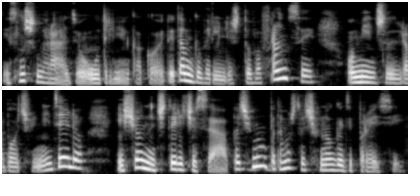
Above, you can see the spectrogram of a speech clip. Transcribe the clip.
и слышала радио утреннее какое-то. И там говорили, что во Франции уменьшили рабочую неделю еще на 4 часа. Почему? Потому что очень много депрессий.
